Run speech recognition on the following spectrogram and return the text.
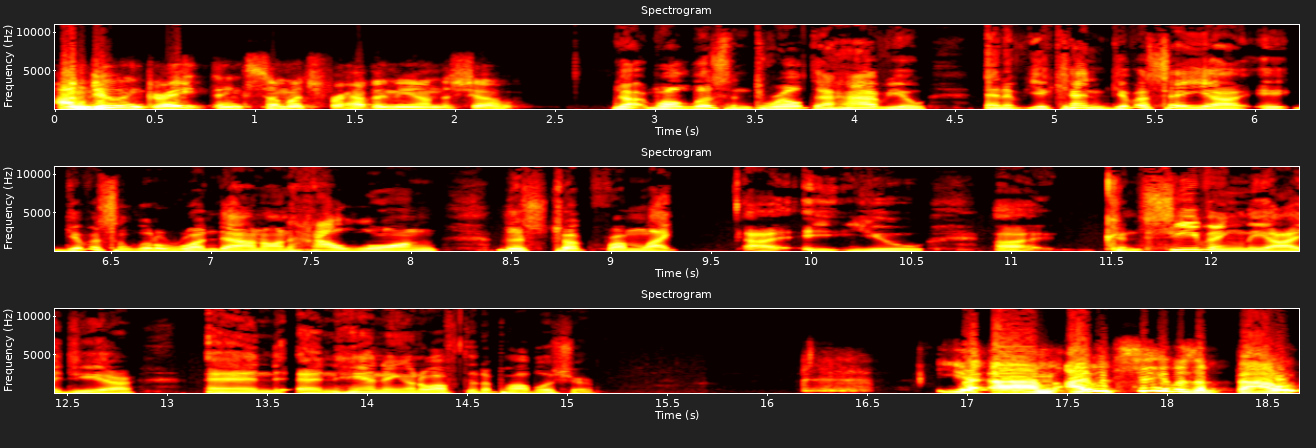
I'm doing great. Thanks so much for having me on the show. Yeah, well, listen, thrilled to have you. And if you can, give us a uh, give us a little rundown on how long this took from like uh, you uh, conceiving the idea and and handing it off to the publisher. Yeah, um, I would say it was about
